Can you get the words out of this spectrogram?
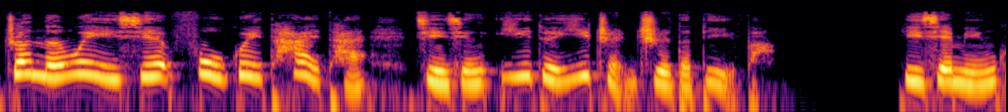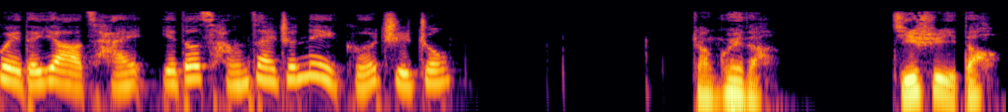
专门为一些富贵太太进行一对一诊治的地方。一些名贵的药材也都藏在这内阁之中。掌柜的，吉时已到。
